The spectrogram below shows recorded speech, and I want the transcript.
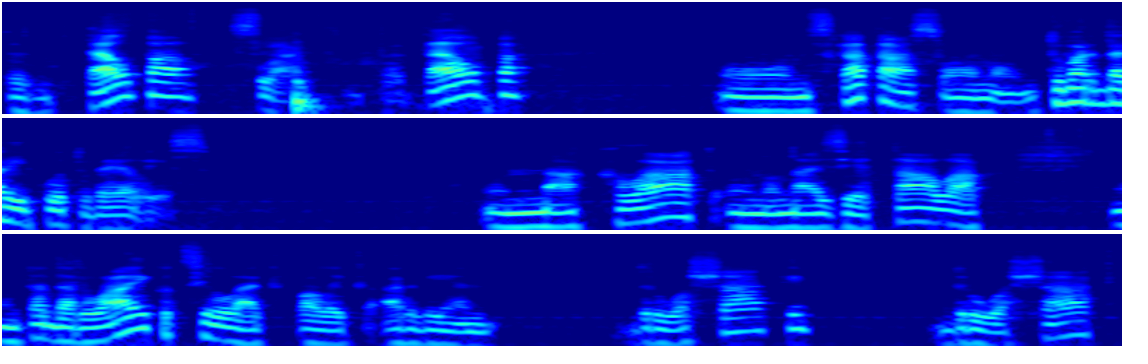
Tad telpā slēgt. Tā telpa, un skatās, un, un tu vari darīt, ko tu vēlies un nāk klāt un, un aiziet tālāk. Un tad ar laiku cilvēki palika arvien drošāki, drošāki,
